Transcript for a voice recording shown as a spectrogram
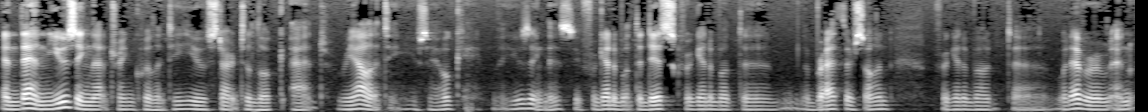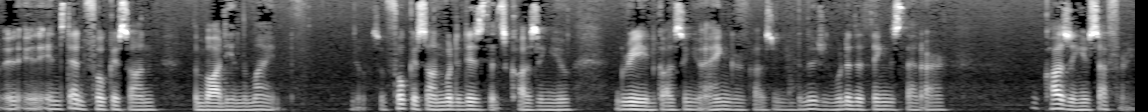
And then, using that tranquility, you start to look at reality. You say, okay, using this, you forget about the disc, forget about the, the breath or so on, forget about uh, whatever, and uh, instead focus on the body and the mind. You know, so focus on what it is that's causing you greed, causing you anger, causing you delusion. What are the things that are causing you suffering.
